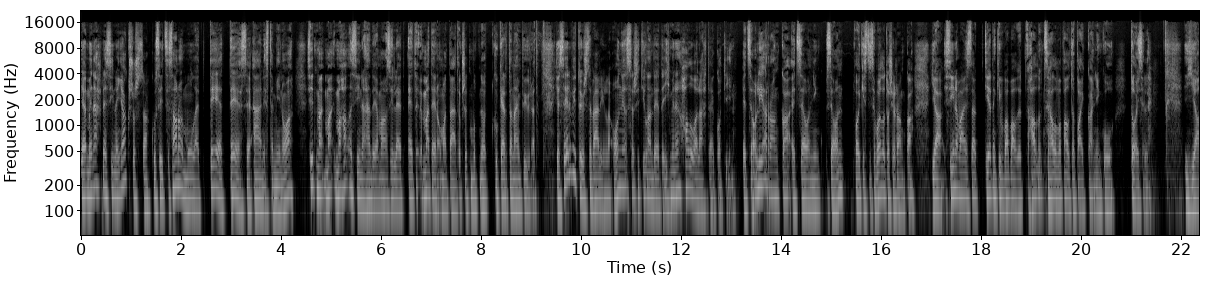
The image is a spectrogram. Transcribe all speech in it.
Ja me nähdään siinä jaksossa, kun sit se sanoi mulle, että tee, tee se äänestä minua. Sitten mä, mä, mä haluan siinä häntä ja mä oon silleen, että, että mä teen omat päätökset, mutta no, kun kerta näin pyydät. Ja selvityistä välillä on sellaisia tilanteita, että ihminen haluaa lähteä kotiin. Että se on liian rankkaa, että se on, niin, se on oikeasti, se voi olla tosi rankkaa. Ja siinä vaiheessa tietenkin vapautet, halu, se haluaa vapauttaa paikkaa niin kuin toiselle. Ja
